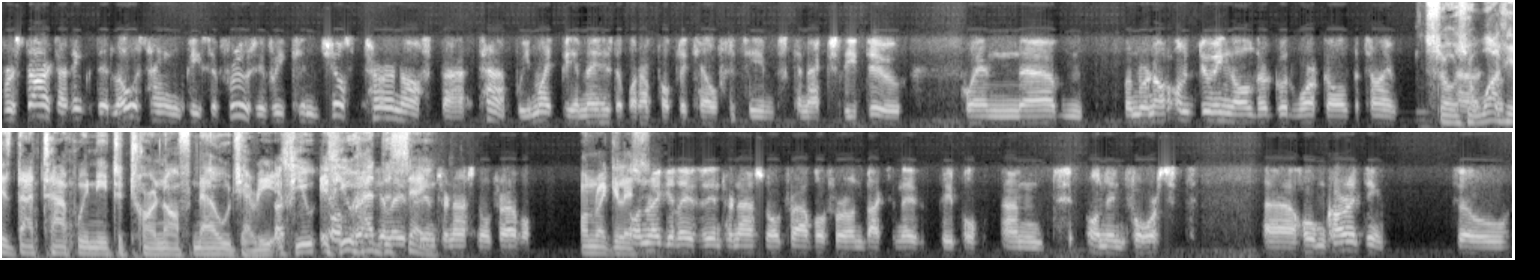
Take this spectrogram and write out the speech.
for a start, I think the lowest hanging piece of fruit, if we can just turn off that tap, we might be amazed at what our public health teams can actually do when um, when we're not undoing all their good work all the time. So, so Uh, what so- is that tap we need to turn off now, Gerry? If you, if you had the say, international travel. Unregulated. unregulated international travel for unvaccinated people and unenforced uh, home quarantine. So,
